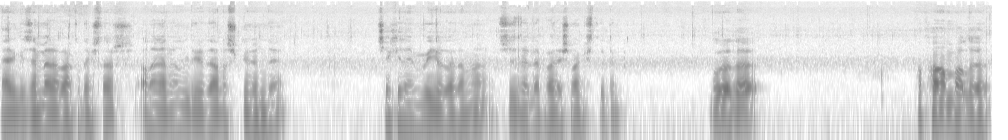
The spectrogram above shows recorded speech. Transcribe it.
Herkese merhaba arkadaşlar. Alanya'dan bir dalış gününde çekilen videolarımı sizlerle paylaşmak istedim. Burada papağan balığı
